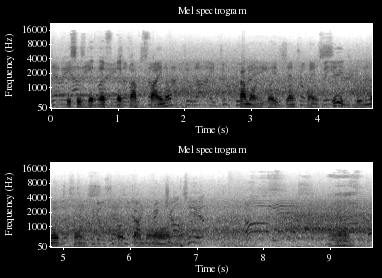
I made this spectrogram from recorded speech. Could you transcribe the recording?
This is the FA Cup final. Come on, boys, don't concede. Do not this time to go concede. Oh, come on. chance here. Yes! For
